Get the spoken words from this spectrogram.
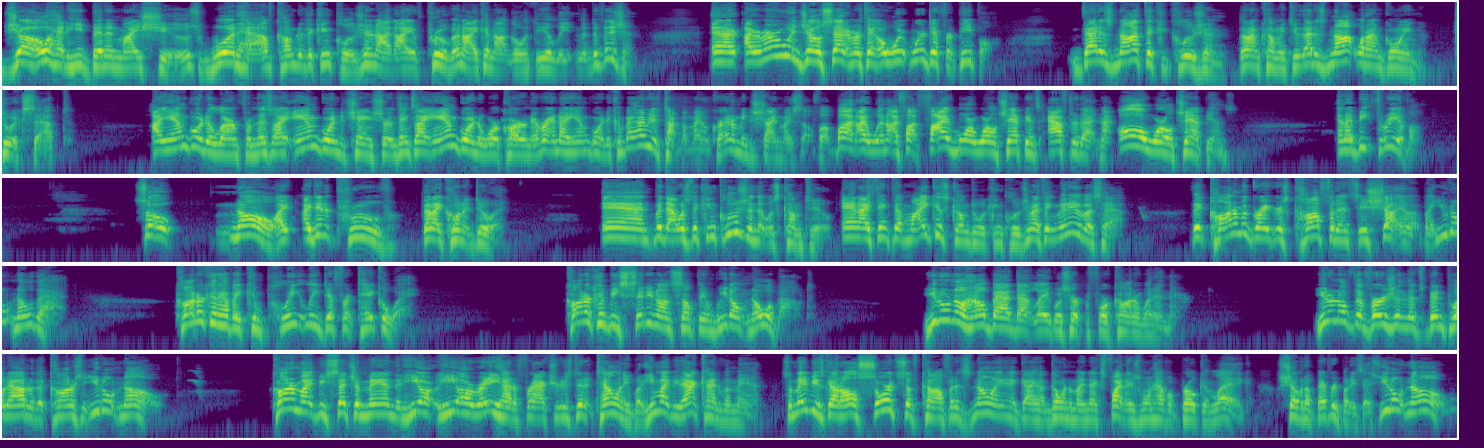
Joe, had he been in my shoes, would have come to the conclusion I, I have proven I cannot go with the elite in the division. And I, I remember when Joe said it, I remember thinking, oh, we're, we're different people. That is not the conclusion that I'm coming to. That is not what I'm going to accept. I am going to learn from this. I am going to change certain things. I am going to work harder than ever, and I am going to come back. I'm just talking about my own career. I don't mean to shine myself up, but I win. I fought five more world champions after that night, all world champions, and I beat three of them. So, no, I, I didn't prove that I couldn't do it. And, but that was the conclusion that was come to. And I think that Mike has come to a conclusion. I think many of us have that Conor McGregor's confidence is shot. But you don't know that. Conor could have a completely different takeaway. Conor could be sitting on something we don't know about. You don't know how bad that leg was hurt before Conor went in there. You don't know if the version that's been put out or that Conor said, you don't know. Conor might be such a man that he, he already had a fracture, just didn't tell anybody. He might be that kind of a man. So maybe he's got all sorts of confidence knowing, a guy going to my next fight, I just won't have a broken leg. Shove it up everybody's ass. You don't know.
